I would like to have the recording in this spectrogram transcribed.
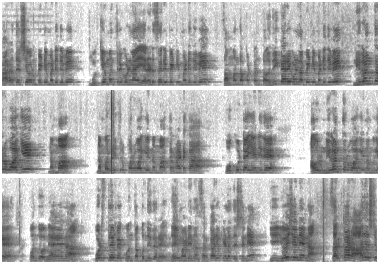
ಕಾರ್ಯದರ್ಶಿಯವ್ರನ್ನ ಭೇಟಿ ಮಾಡಿದ್ದೀವಿ ಮುಖ್ಯಮಂತ್ರಿಗಳನ್ನ ಎರಡು ಸರಿ ಭೇಟಿ ಮಾಡಿದ್ದೀವಿ, ಸಂಬಂಧಪಟ್ಟಂತ ಅಧಿಕಾರಿಗಳನ್ನ ಭೇಟಿ ಮಾಡಿದ್ದೀವಿ. ನಿರಂತರವಾಗಿ ನಮ್ಮ ನಮ್ಮ ರೈತರ ಪರವಾಗಿ ನಮ್ಮ ಕರ್ನಾಟಕ ಒಕ್ಕೂಟ ಏನಿದೆ, ಅವ್ರು ನಿರಂತರವಾಗಿ ನಮಗೆ ಒಂದು ನ್ಯಾಯನ ಕೊಡಿಸ್ಲೇಬೇಕು ಅಂತ ಬಂದಿದ್ದಾರೆ. ದಯಮಾಡಿ ನಾನು ಸರ್ಕಾರಿ ಕೇಳೋದಷ್ಟೇ ಈ ಯೋಜನೆಯನ್ನ ಸರ್ಕಾರ ಆದಷ್ಟು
